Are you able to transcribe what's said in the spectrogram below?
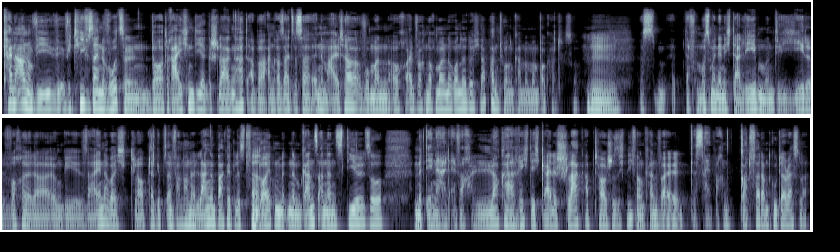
keine Ahnung, wie, wie, wie tief seine Wurzeln dort reichen, die er geschlagen hat. Aber andererseits ist er in einem Alter, wo man auch einfach noch mal eine Runde durch Japan touren kann, wenn man Bock hat. So. Hm. Das, dafür muss man ja nicht da leben und jede Woche da irgendwie sein, aber ich glaube, da gibt's einfach noch eine lange Bucketlist von Ja. Leuten mit einem ganz anderen Stil, so, mit denen er halt einfach locker richtig geile Schlagabtausche sich liefern kann, weil das ist einfach ein gottverdammt guter Wrestler.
